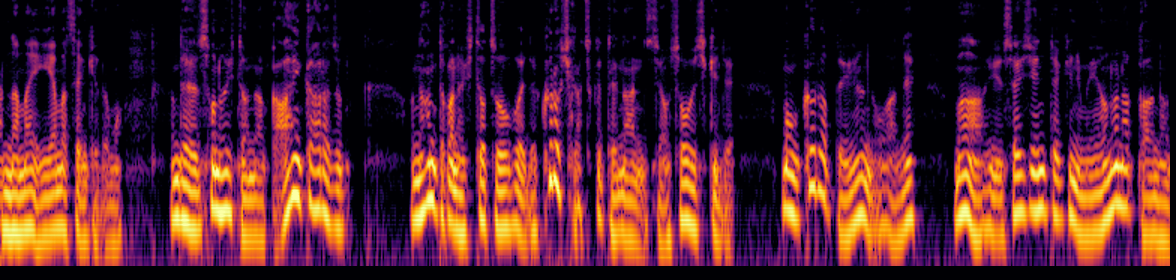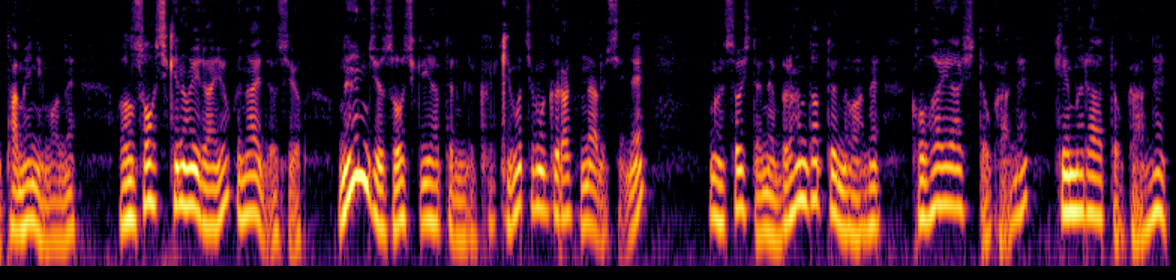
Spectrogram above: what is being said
名前言えませんけども。で、その人なんか相変わらず、なんとかの一つ覚えて黒しか作ってないんですよ、葬式で。もう黒というのはね、まあ、精神的にも世の中のためにもね、葬式の色は良くないですよ。年中葬式やってるみたい気持ちも暗くなるしね。そしてね、ブランドっていうのはね、小林とかね、木村とかね、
